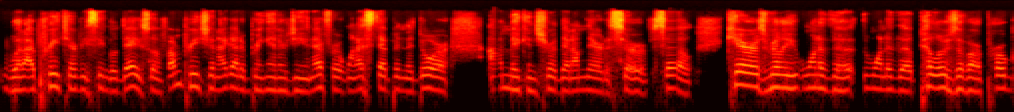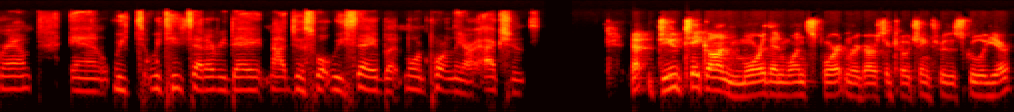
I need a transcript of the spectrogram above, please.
what I preach every single day. So if I'm preaching, I got to bring energy and effort. When I step in the door, I'm making sure that I'm there to serve. So care is really one of the one of the pillars of our program, and we we teach that every day, not just what we say, but more importantly, our actions. Now, do you take on more than one sport in regards to coaching through the school year?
